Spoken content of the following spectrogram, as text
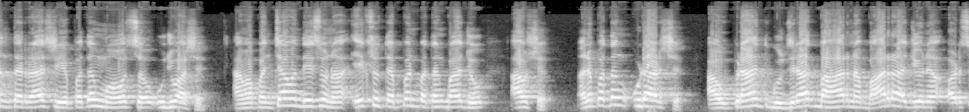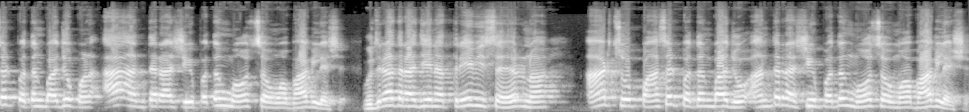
આંતરરાષ્ટ્રીય પતંગ મહોત્સવ ઉજવાશે. આમાં પંચાવન દેશોના એકસો ત્રેપન પતંગબાજો આવશે અને પતંગ ઉડાડશે. આ ઉપરાંત ગુજરાત બહારના બાર રાજ્યોના અડસઠ પતંગબાજો પણ આ આંતરરાષ્ટ્રીય પતંગ મહોત્સવમાં ભાગ લેશે. ગુજરાત રાજ્યના ત્રેવીસ શહેરના આઠસો પાસઠ પતંગબાજો આંતરરાષ્ટ્રીય પતંગ મહોત્સવમાં ભાગ લેશે.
